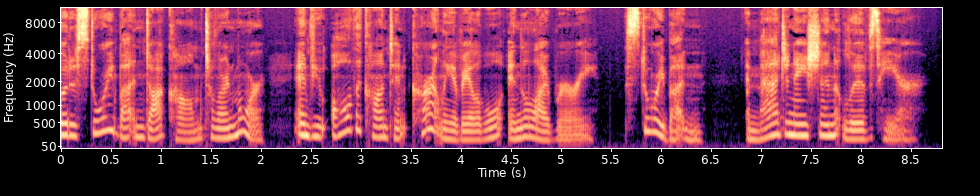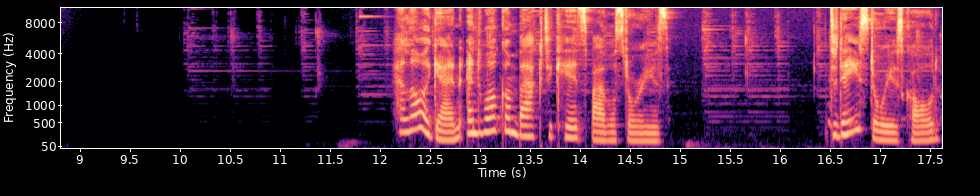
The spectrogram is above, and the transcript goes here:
Go to storybutton.com to learn more and view all the content currently available in the library. Storybutton Imagination lives here. Hello again, and welcome back to Kids Bible Stories. Today's story is called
